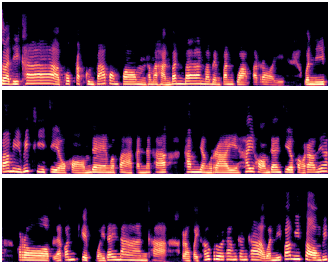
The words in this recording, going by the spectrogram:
สวัสดีค่ะ พบกับคุณป้าปอมปอมทำอาหารบ้านๆมาแบ่งปันความอร่อย วันนี้ป้ามีวิธีเจียวหอมแดงมาฝากกันนะคะทำอย่างไรให้หอมแดงเจียวของเราเนี่ยกรอบและก็เก็บไว้ได้นานค่ะ เราไปเข้าครัวทำกันค่ะ วันนี้ป้ามีสองวิ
